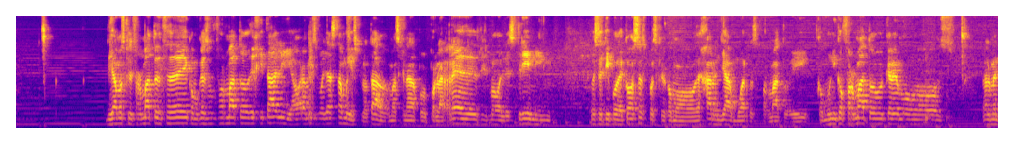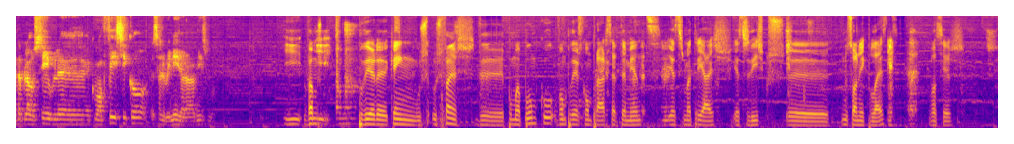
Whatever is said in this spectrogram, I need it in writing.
Digamos que el formato en CD como que es un formato digital y ahora mismo ya está muy explotado, más que nada por, por las redes, mismo el streaming, o ese tipo de cosas, pues que como dejaron ya muerto ese formato. Y como único formato que vemos realmente plausible como físico es el vinilo ahora mismo. E vamos poder, eh, quem os, os fãs de Puma Pumco vão poder comprar certamente esses materiais, esses discos eh, no Sonic Blast. Vocês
